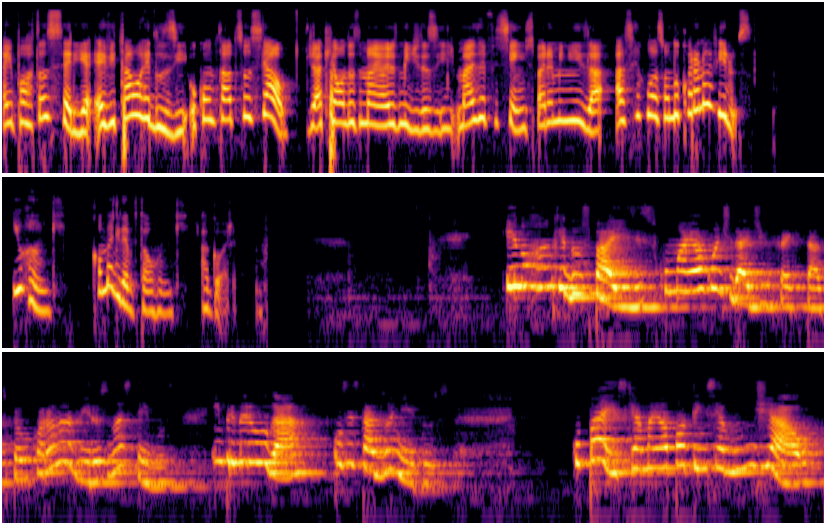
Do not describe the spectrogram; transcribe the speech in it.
A importância seria evitar ou reduzir o contato social, já que é uma das maiores medidas e mais eficientes para minimizar a circulação do coronavírus. E o ranking? Como é que deve estar o ranking agora? E no ranking dos países com maior quantidade de infectados pelo coronavírus, nós temos, em primeiro lugar, os Estados Unidos, o país que é a maior potência mundial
